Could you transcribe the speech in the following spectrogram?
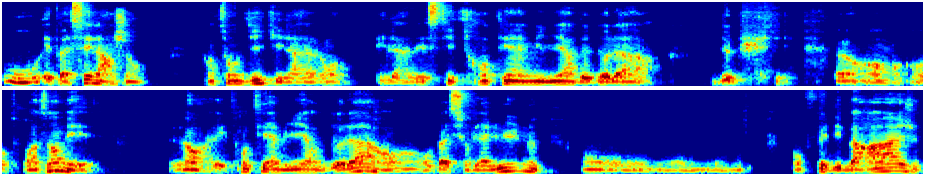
où est passé l'argent? Quand on dit qu'il a, il a investi 31 milliards de dollars depuis euh, en, en, trois ans, mais non, avec 31 milliards de dollars, on, va sur la Lune, on, on fait des barrages,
